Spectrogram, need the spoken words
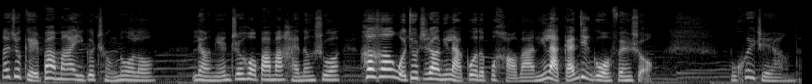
那就给爸妈一个承诺喽。两年之后，爸妈还能说：“呵呵，我就知道你俩过得不好吧？你俩赶紧跟我分手。”不会这样的。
